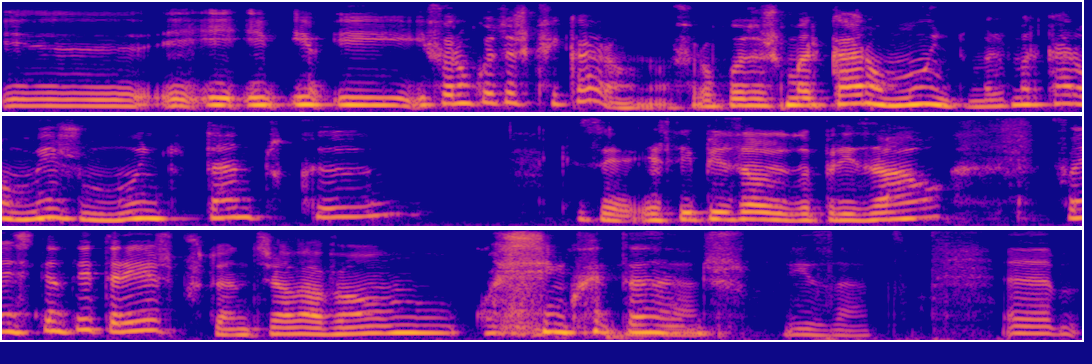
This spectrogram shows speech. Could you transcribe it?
E, e, e, e, foram coisas que ficaram, não? foram coisas que marcaram muito, mas marcaram mesmo muito, tanto que, quer dizer, este episódio da prisão foi em 73, portanto já lá vão quase 50 exato, anos. Exato. Uh,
